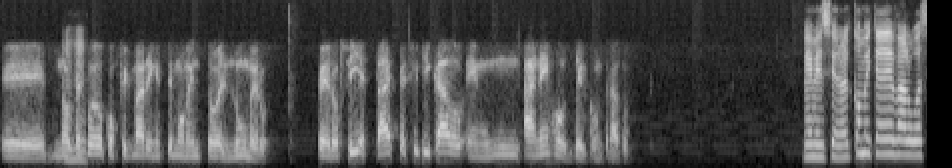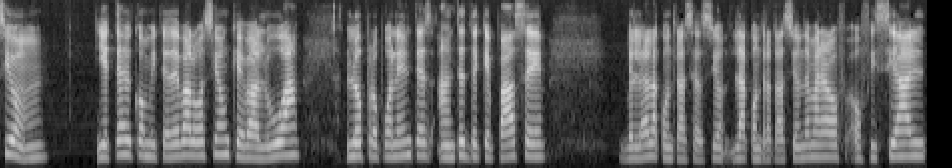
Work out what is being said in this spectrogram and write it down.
Eh, no te puedo confirmar en este momento el número pero sí está especificado en un anejo del contrato. Me mencionó el comité de evaluación y este es el comité de evaluación que evalúa los proponentes antes de que pase ¿verdad? La, contratación, la contratación de manera oficial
